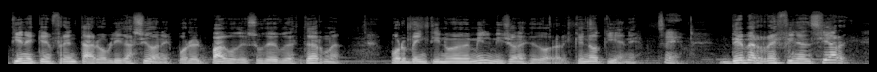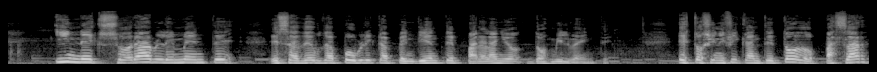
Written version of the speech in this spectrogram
tiene que enfrentar obligaciones por el pago de su deuda externa por 29 mil millones de dólares, que no tiene. Debe refinanciar inexorablemente esa deuda pública pendiente para el año 2020. Esto significa, ante todo, pasar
